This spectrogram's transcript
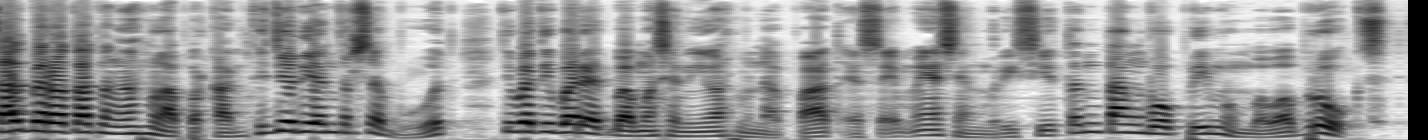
Saat Perota tengah melaporkan kejadian tersebut, tiba-tiba Red Bama Senior mendapat SMS yang berisi tentang Bopli membawa Brooks.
